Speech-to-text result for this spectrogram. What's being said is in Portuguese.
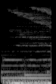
Música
